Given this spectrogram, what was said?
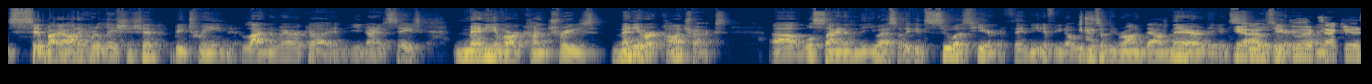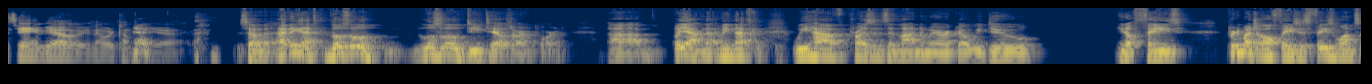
symbiotic relationship between Latin America and the United States. Many of our countries, many of our contracts, uh, will sign them in the U.S. so they can sue us here if they need. If you know we do something wrong down there, they can Yeah, sue us here. do you know what I mean? exactly the same. Yeah, in our company. Yeah. So th- I think that's those little those little details are important. Um, but yeah, I mean that's we have presence in Latin America. We do, you know, phase pretty much all phases. Phase one's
